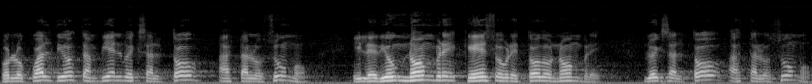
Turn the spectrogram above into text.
por lo cual Dios también lo exaltó hasta lo sumo y le dio un nombre que es sobre todo nombre. Lo exaltó hasta lo sumo.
